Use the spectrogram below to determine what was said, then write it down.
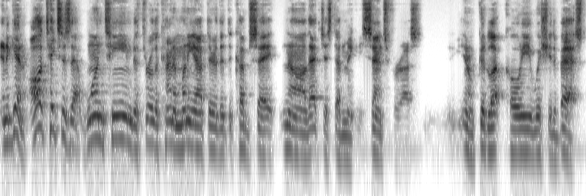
and again, all it takes is that one team to throw the kind of money out there that the Cubs say, no, that just doesn't make any sense for us. You know, good luck, Cody. Wish you the best.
